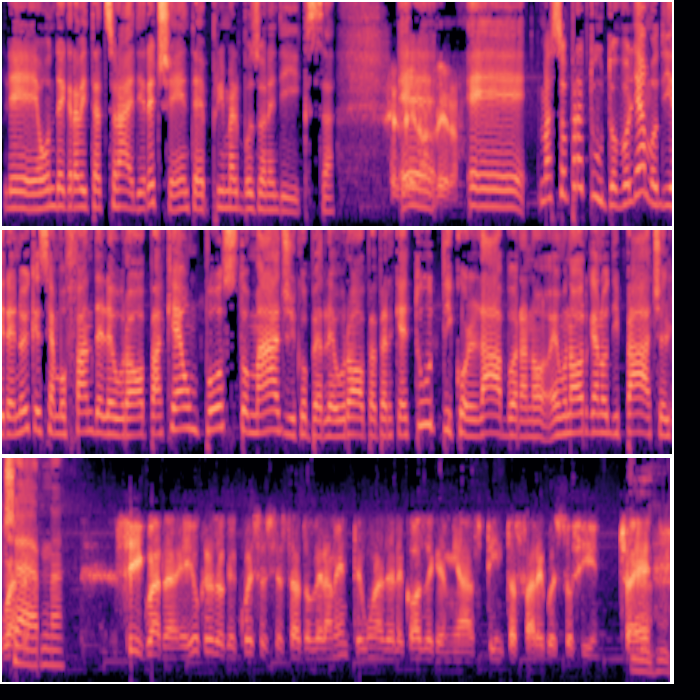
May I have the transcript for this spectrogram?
le onde gravitazionali di recente prima il bosone di Higgs. È vero, Eh, è vero. eh, ma soprattutto vogliamo dire noi che siamo fan dell'Europa che è un posto magico per l'Europa perché tutti collaborano, è un organo di pace il Guarda, CERN. Sì, guarda, e io credo che questo sia stato veramente una delle cose che mi ha spinto a fare questo film, cioè Mhm.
